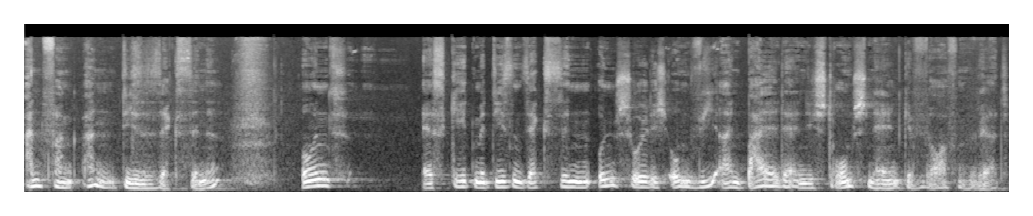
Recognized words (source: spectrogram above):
Anfang an diese sechs Sinne und es geht mit diesen sechs Sinnen unschuldig um wie ein Ball, der in die Stromschnellen geworfen wird.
